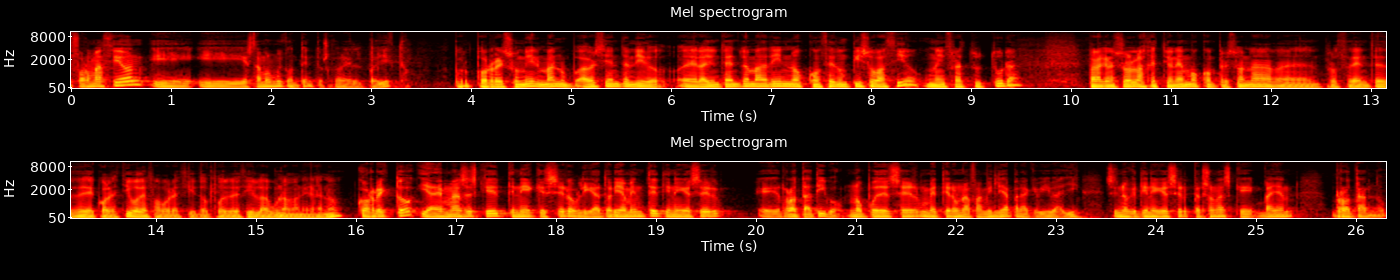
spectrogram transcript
formación y, estamos muy contentos con el proyecto. Por, por, resumir, Manu, a ver si he entendido, el Ayuntamiento de Madrid nos concede un piso vacío, una infraestructura, para que nosotros la gestionemos con personas eh, procedentes de colectivos desfavorecidos, por decirlo de alguna manera, ¿no? Correcto, y además es que tiene que ser obligatoriamente, tiene que ser eh, rotativo. No puede ser meter a una familia para que viva allí, sino que tiene que ser personas que vayan rotando.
